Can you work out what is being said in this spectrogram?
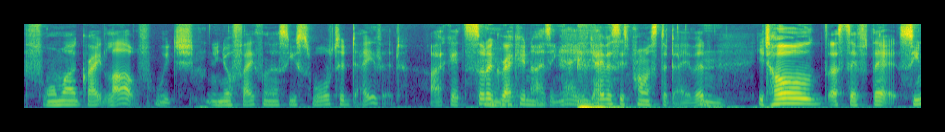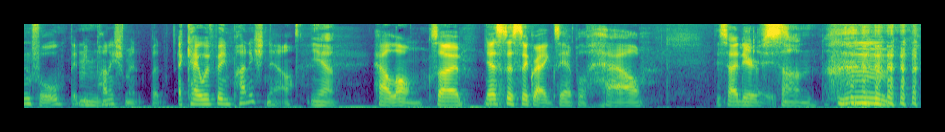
former great love, which in your faithfulness you swore to David? Like, it's sort of mm. recognizing, yeah, you gave us this promise to David. Mm. You told us if they're sinful, there'd be mm. punishment. But okay, we've been punished now. Yeah. How long? So that's just a great example of how This idea of Yes. sun. Mm. what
